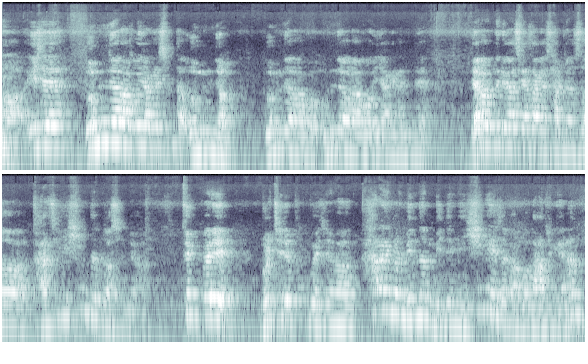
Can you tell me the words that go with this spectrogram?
어, 이제 음녀라고 이야기했습니다. 음녀, 음녀라고 음녀라고 이야기를 했는데 여러분들이가 세상에 살면서 가지기 힘든 것은요. 특별히 물질이 풍부해지면 하나님을 믿는 믿음이 희미해져 가고 나중에는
